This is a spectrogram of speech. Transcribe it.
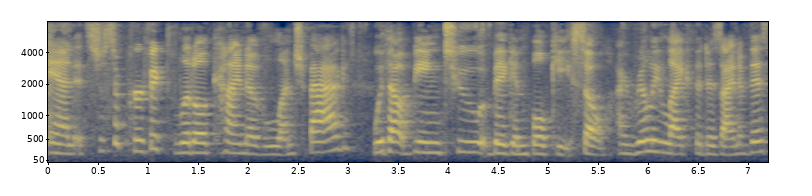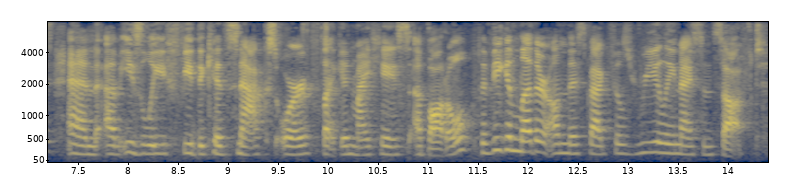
And it's just a perfect little kind of lunch bag without being too big and bulky. So I really like the design of this and um, easily feed the kids snacks or like in my case, a bottle. The vegan leather on this bag feels really nice and soft.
